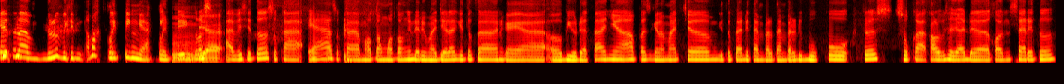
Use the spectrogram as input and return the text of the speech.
ya itulah dulu bikin apa clipping ya clipping Hmm, terus ya. habis itu suka ya suka motong-motongin dari majalah gitu kan kayak oh, biodatanya apa segala macem gitu kan ditempel-tempel di buku terus suka kalau misalnya ada konser itu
